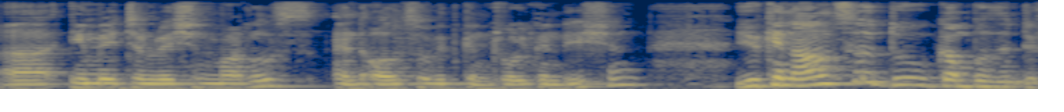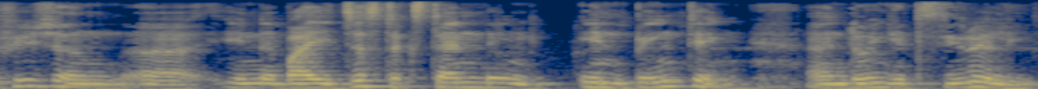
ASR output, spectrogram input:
uh, image generation models, and also with control condition. You can also do composite diffusion uh, in by just extending in painting and doing it serially.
